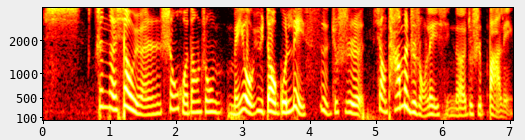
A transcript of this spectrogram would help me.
是真的校园生活当中没有遇到过类似，就是像他们这种类型的就是霸凌。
